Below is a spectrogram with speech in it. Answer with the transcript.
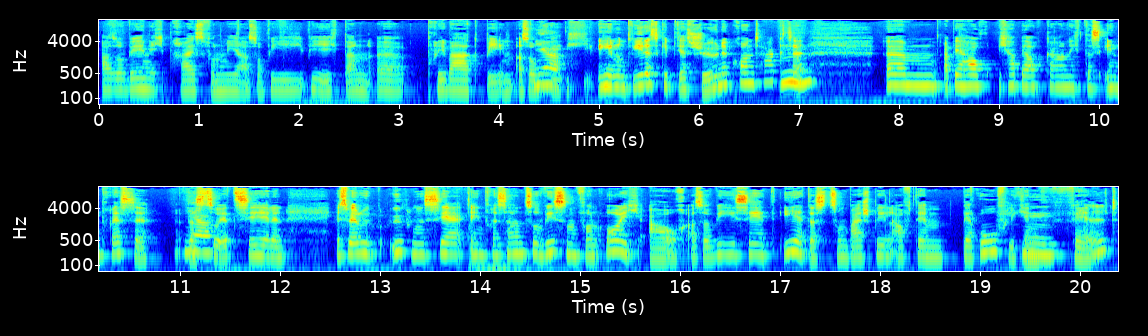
also wenig Preis von mir, also wie, wie ich dann äh, privat bin. Also Ja. Mhm. ich, hin und wieder, es gibt ja schöne Kontakte, ähm, aber ja auch, ich habe ja auch gar nicht das Interesse, das Ja. zu erzählen. Es wäre üb- übrigens sehr interessant zu wissen von euch auch. Also wie seht ihr das zum Beispiel auf dem beruflichen Mhm. Feld?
